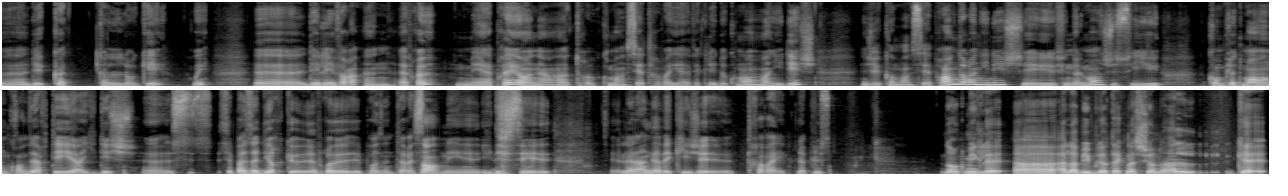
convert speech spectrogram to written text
euh, des catalogués, oui, euh, des livres en hébreu. Mais après, on a commencé à travailler avec les documents en yiddish. J'ai commencé à apprendre en yiddish et finalement, je suis complètement converti à yiddish. Euh, c'est pas à dire que hébreu n'est pas intéressant, mais yiddish, c'est la langue avec qui je travaille le plus. Donc Migle, à, à la Bibliothèque nationale, que-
